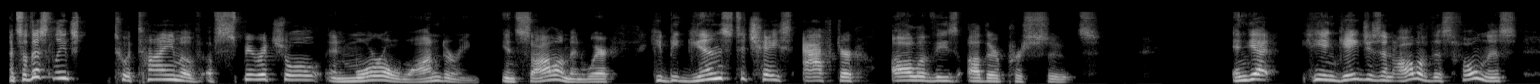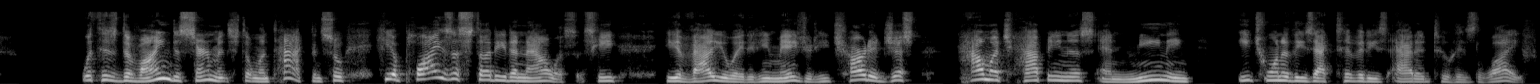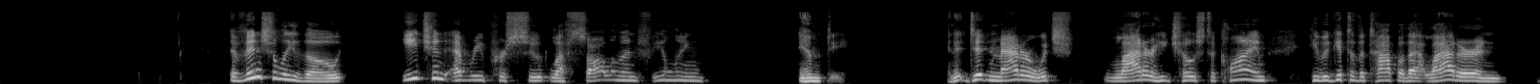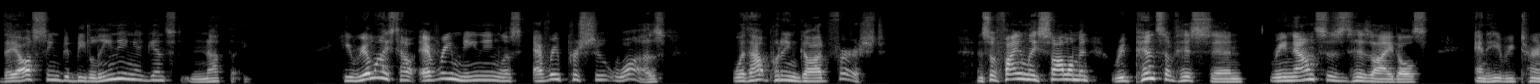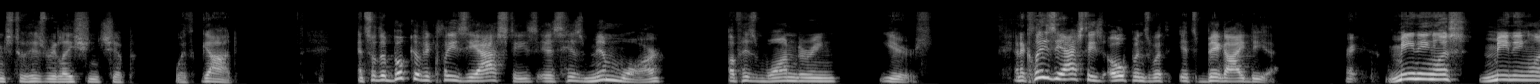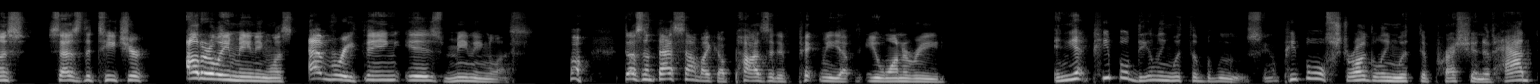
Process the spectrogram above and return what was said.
And so this leads to a time of, of spiritual and moral wandering in Solomon, where he begins to chase after all of these other pursuits. And yet he engages in all of this fullness with his divine discernment still intact. And so he applies a studied analysis. He he evaluated, he measured, he charted just how much happiness and meaning each one of these activities added to his life. Eventually, though, each and every pursuit left Solomon feeling empty. And it didn't matter which ladder he chose to climb, he would get to the top of that ladder and they all seemed to be leaning against nothing. He realized how every meaningless, every pursuit was without putting God first. And so finally, Solomon repents of his sin, renounces his idols, and he returns to his relationship with God. And so the book of Ecclesiastes is his memoir of his wandering years. And Ecclesiastes opens with its big idea Meaningless, meaningless, says the teacher, utterly meaningless. Everything is meaningless. Doesn't that sound like a positive pick me up that you want to read? And yet, people dealing with the blues, you know, people struggling with depression have had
